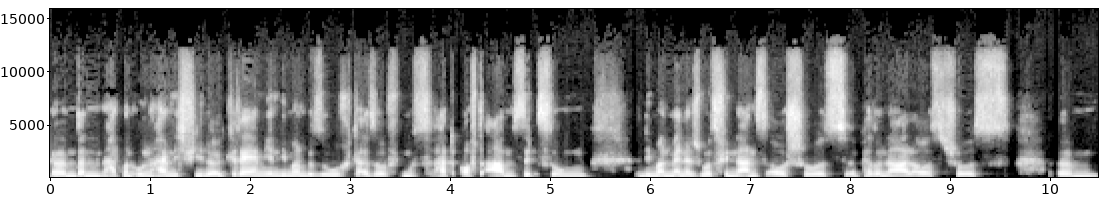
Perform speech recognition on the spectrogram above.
Ähm, dann hat man unheimlich viele Gremien, die man besucht. Also muss, hat oft abends Sitzungen, die man managen muss. Finanzausschuss, Personalausschuss, ähm,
